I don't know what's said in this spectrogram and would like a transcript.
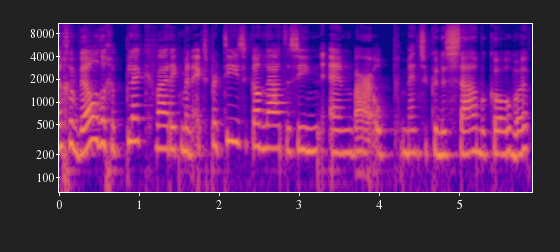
een geweldige plek waar ik mijn expertise kan laten zien en waarop mensen kunnen samenkomen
